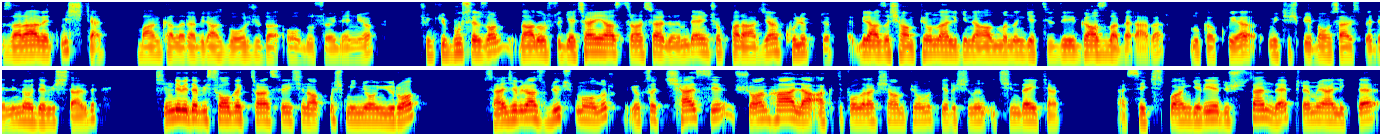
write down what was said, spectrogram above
zarar etmişken bankalara biraz borcu da olduğu söyleniyor. Çünkü bu sezon daha doğrusu geçen yaz transfer döneminde en çok para harcayan kulüptü. Biraz da Şampiyonlar Ligi'ni almanın getirdiği gazla beraber Lukaku'ya müthiş bir bonservis bedelini ödemişlerdi. Şimdi bir de bir sol bek transferi için 60 milyon euro. Sence biraz lüks mü olur? Yoksa Chelsea şu an hala aktif olarak şampiyonluk yarışının içindeyken yani 8 puan geriye düşsen de Premier Lig'de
